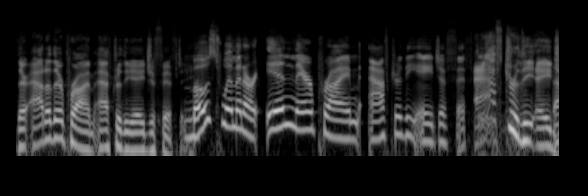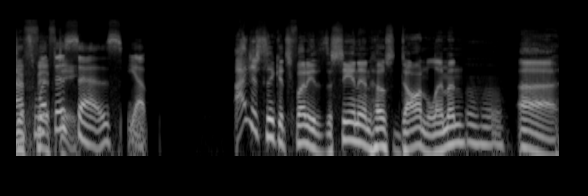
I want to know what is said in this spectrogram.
They're out of their prime after the age of 50. Most women are in their prime after the age of 50. After the age That's of 50. That's what this says. Yep. I just think it's funny that the CNN host Don Lemon Mm-hmm. uh,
